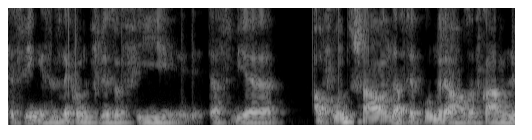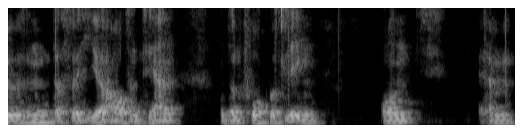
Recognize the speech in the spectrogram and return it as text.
deswegen ist es eine Grundphilosophie, dass wir auf uns schauen, dass wir unsere Hausaufgaben lösen, dass wir hier hausintern unseren Fokus legen. Und ähm,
